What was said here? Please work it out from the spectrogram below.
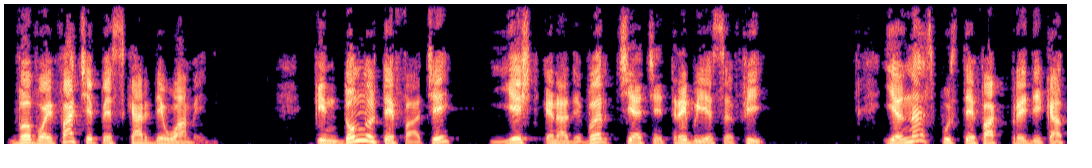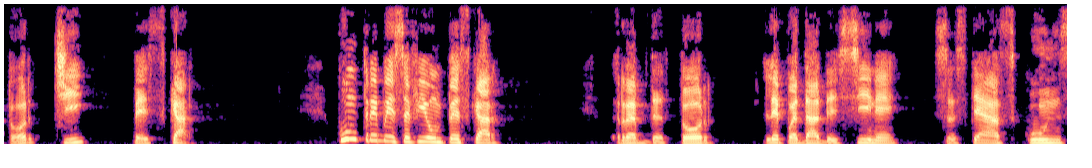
vă voi face pescari de oameni. Când Domnul te face, ești în adevăr ceea ce trebuie să fii. El n-a spus te fac predicator, ci pescar. Cum trebuie să fie un pescar? Răbdător, lepădat de sine, să stea ascuns,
